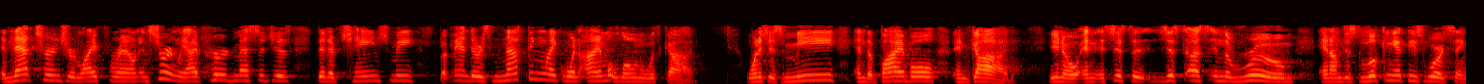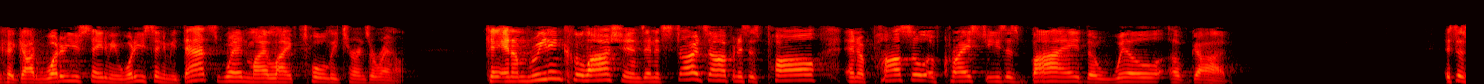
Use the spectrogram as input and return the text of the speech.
and that turns your life around. And certainly, I've heard messages that have changed me. But man, there's nothing like when I'm alone with God, when it's just me and the Bible and God you know, and it's just, a, just us in the room, and I'm just looking at these words saying, okay, God, what are you saying to me? What are you saying to me? That's when my life totally turns around. Okay, and I'm reading Colossians, and it starts off and it says, Paul, an apostle of Christ Jesus by the will of God. It says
